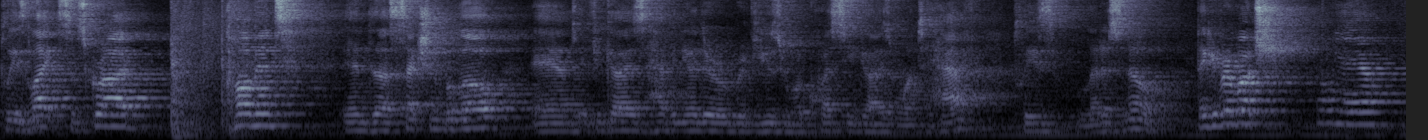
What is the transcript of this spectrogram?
Please like, subscribe, comment, in the section below. And if you guys have any other reviews or requests you guys want to have, please let us know. Thank you very much. Oh yeah.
